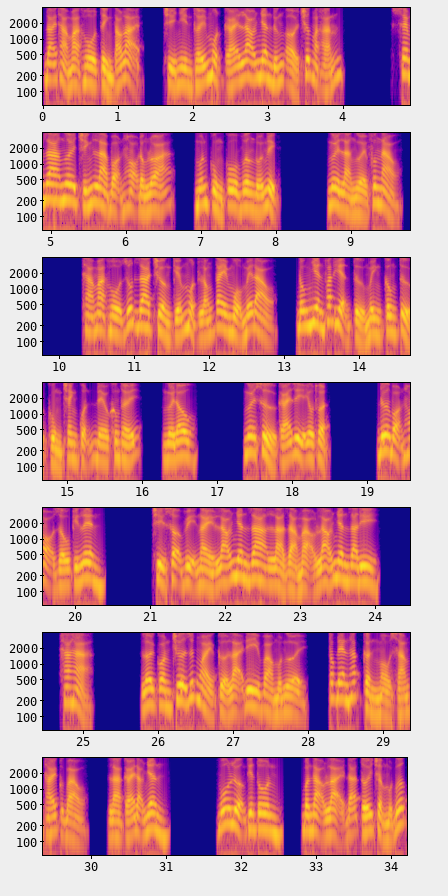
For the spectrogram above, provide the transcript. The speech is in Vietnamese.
Đại thả Mạt hồ tỉnh táo lại, chỉ nhìn thấy một cái lão nhân đứng ở trước mặt hắn. Xem ra ngươi chính là bọn họ đồng lõa, muốn cùng cô vương đối nghịch. Ngươi là người phương nào? Thả Mạt hồ rút ra trường kiếm một lóng tay mộ mễ đào, đồng nhiên phát hiện tử minh công tử cùng tranh quận đều không thấy, người đâu? Ngươi xử cái gì yêu thuật? Đưa bọn họ giấu kín lên. Chỉ sợ vị này lão nhân ra là giả mạo lão nhân ra đi. Ha ha. Lời còn chưa dứt ngoài cửa lại đi vào một người, tóc đen hắc cần màu xám thái cực bảo là cái đạo nhân. Vô lượng tiên tôn, bần đạo lại đã tới chậm một bước.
